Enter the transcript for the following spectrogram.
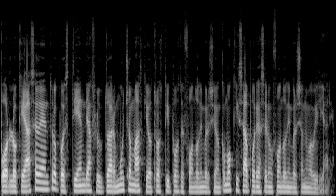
por lo que hace dentro, pues tiende a fluctuar mucho más que otros tipos de fondos de inversión, como quizá podría ser un fondo de inversión inmobiliaria.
